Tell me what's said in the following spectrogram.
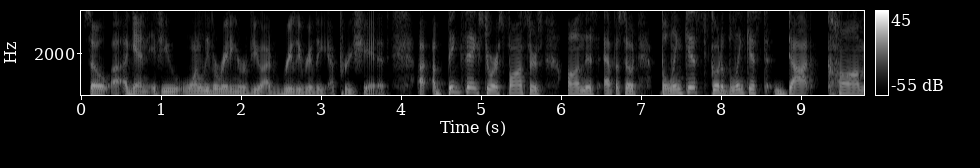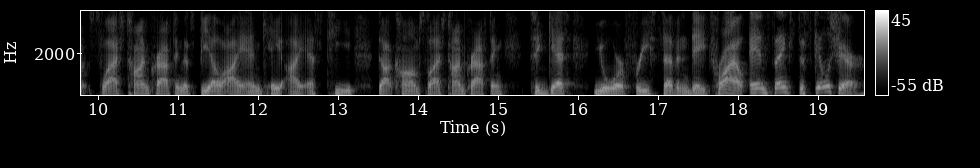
So uh, again, if you want to leave a rating or review, I'd really really appreciate it. Uh, a big thanks to our sponsors on this episode, Blinkist. Go to blinkist.com slash timecrafting. That's B-L-I-N-K-I-S-T dot com slash timecrafting to get your free seven day trial. And thanks to Skillshare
